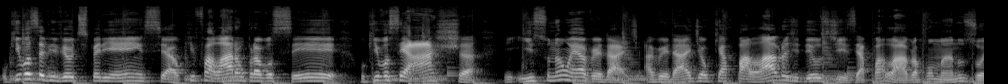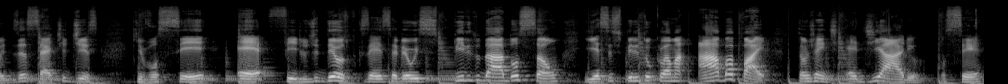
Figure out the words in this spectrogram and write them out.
O que você viveu de experiência, o que falaram para você, o que você acha, isso não é a verdade. A verdade é o que a palavra de Deus diz. E a palavra Romanos 8:17 diz que você é filho de Deus, porque você recebeu o espírito da adoção e esse espírito clama Abba Pai. Então, gente, é diário você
